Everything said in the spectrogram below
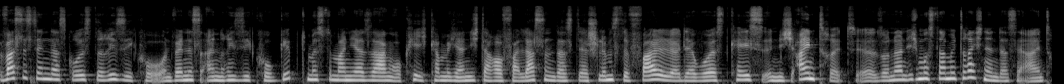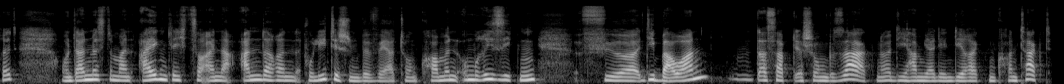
was ist denn das größte Risiko? Und wenn es ein Risiko gibt, müsste man ja sagen, okay, ich kann mich ja nicht darauf verlassen, dass der schlimmste Fall, äh, der Worst Case, nicht eintritt, äh, sondern ich muss damit rechnen, dass er eintritt. Und dann müsste man eigentlich zu einer anderen politischen Bewertung kommen, um Risiken für die Bauern, das habt ihr schon gesagt, ne, die haben ja den direkten Kontakt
